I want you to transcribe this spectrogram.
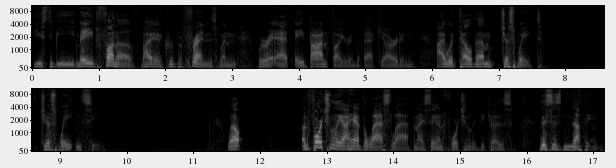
used to be made fun of by a group of friends when we were at a bonfire in the backyard, and I would tell them, just wait. Just wait and see. Well, unfortunately, I had the last laugh, and I say unfortunately because this is nothing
